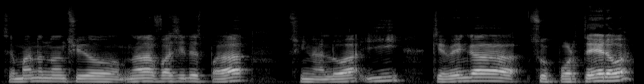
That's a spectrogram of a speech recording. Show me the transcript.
semanas no han sido nada fáciles para Sinaloa y que venga su portero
